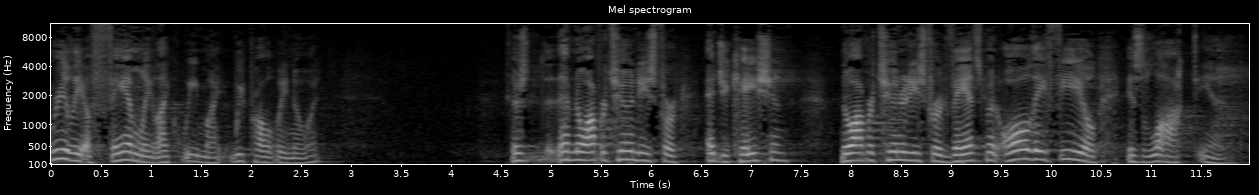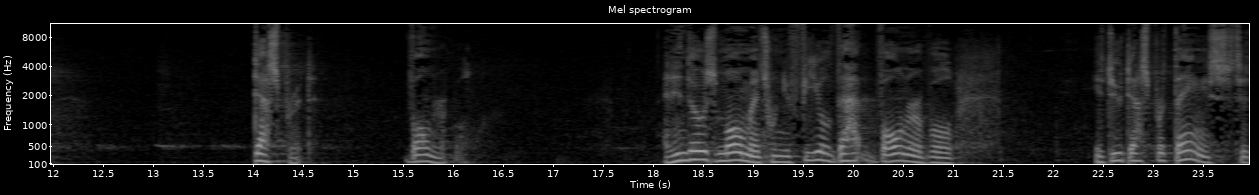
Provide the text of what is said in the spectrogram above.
really a family like we might, we probably know it. There's, they have no opportunities for education, no opportunities for advancement. All they feel is locked in, desperate, vulnerable. And in those moments when you feel that vulnerable, you do desperate things to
